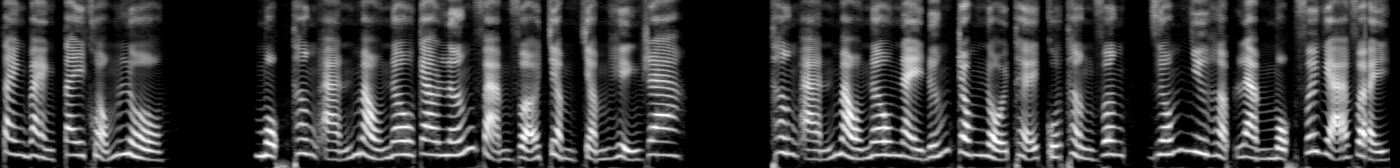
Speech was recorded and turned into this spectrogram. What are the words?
tan bàn tay khổng lồ. Một thân ảnh màu nâu cao lớn vạm vỡ chậm chậm hiện ra. Thân ảnh màu nâu này đứng trong nội thể của thần vân, giống như hợp làm một với gã vậy.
